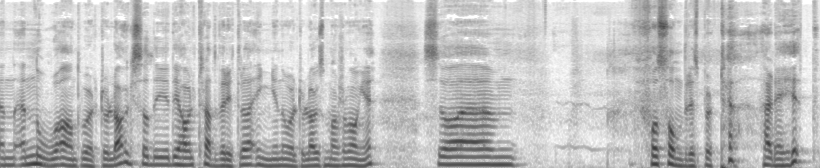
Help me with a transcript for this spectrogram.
enn, enn noe annet World Tour-lag. Så de, de, har vel 30 ryttere. Det er ingen World Tour-lag som har så mange. Så um, Får Sondre spurte? er det gitt?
